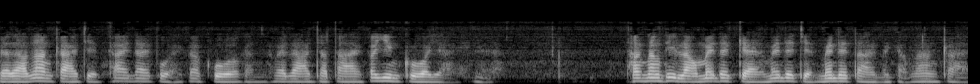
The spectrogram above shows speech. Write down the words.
เวลาร่างกายเจ็บไข้ได้ป่วยก็กลัวกัน เวลาจะตายก็ยิ่งกลัวใหญ่ทั้งทั้งที่เราไม่ได้แก่ไม่ได้เจ็บไม่ได้ตายไปกับร่างกาย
